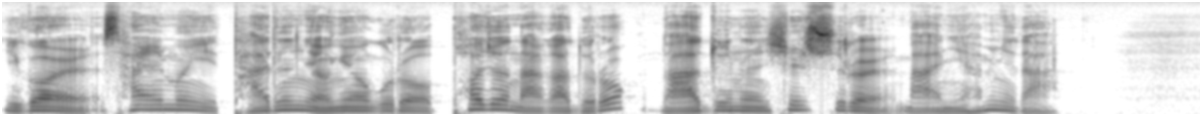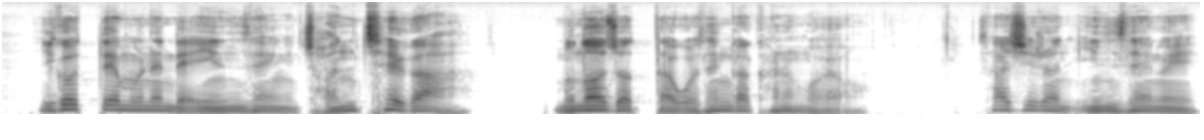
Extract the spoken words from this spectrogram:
이걸 삶의 다른 영역으로 퍼져나가도록 놔두는 실수를 많이 합니다. 이것 때문에 내 인생 전체가 무너졌다고 생각하는 거예요. 사실은 인생의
